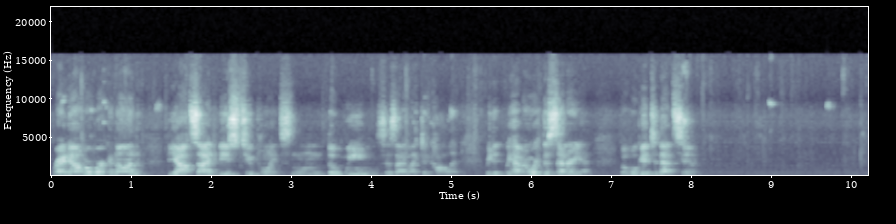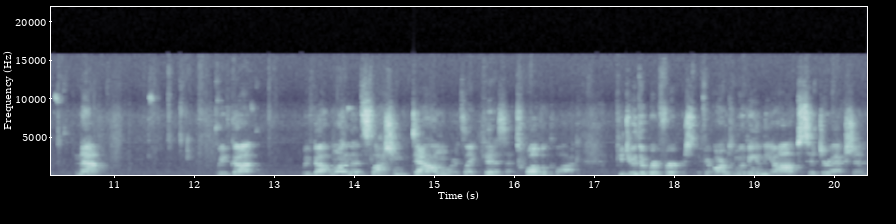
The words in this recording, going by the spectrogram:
Right now we're working on the outside, these two points, mm, the wings as I like to call it. We, did, we haven't worked the center yet, but we'll get to that soon. Now, we've got, we've got one that's slashing downwards like this at 12 o'clock. If you do the reverse, if your arm's moving in the opposite direction,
